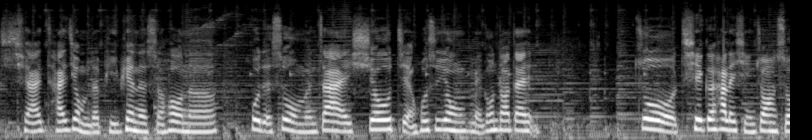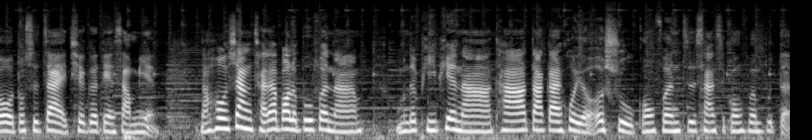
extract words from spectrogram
裁裁剪我们的皮片的时候呢，或者是我们在修剪或是用美工刀在做切割它的形状的时候，都是在切割垫上面。然后像材料包的部分呢，我们的皮片呢，它大概会有二十五公分至三十公分不等，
